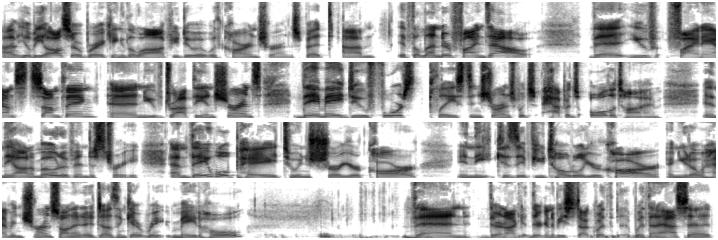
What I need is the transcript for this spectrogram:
Uh, you'll be also breaking the law if you do it with car insurance. But um, if the lender finds out, that you've financed something and you've dropped the insurance, they may do forced placed insurance, which happens all the time in the automotive industry. And they will pay to insure your car in the, because if you total your car and you don't have insurance on it, it doesn't get ra- made whole. Then they're not, they're going to be stuck with, with an asset,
